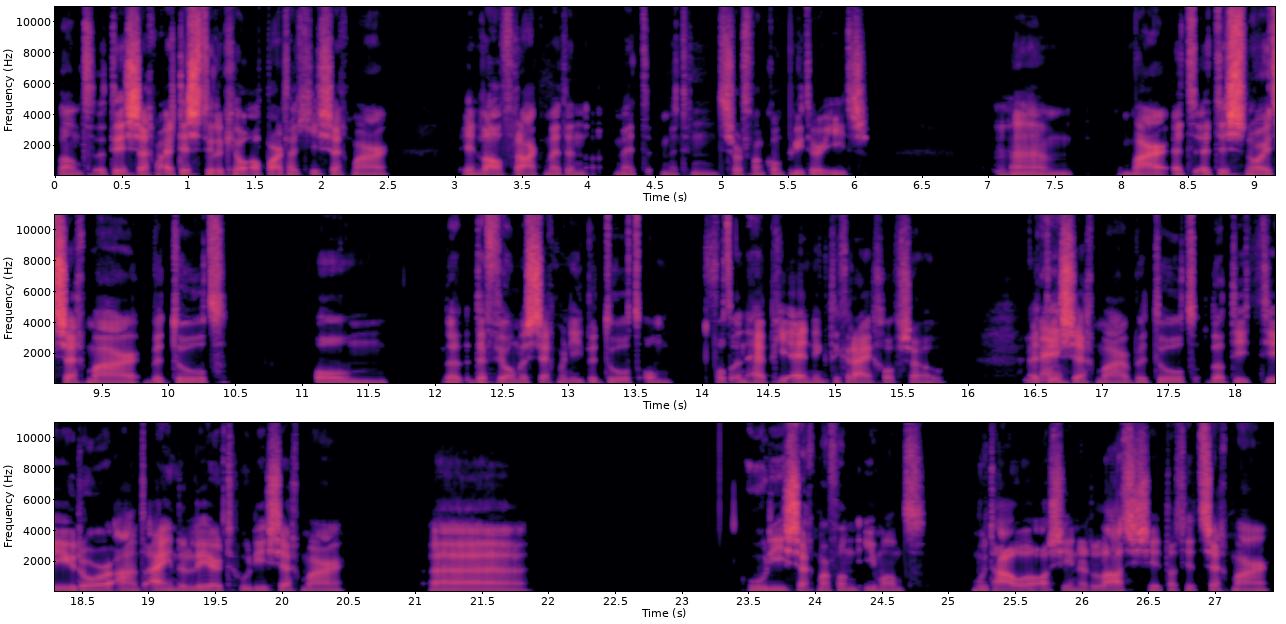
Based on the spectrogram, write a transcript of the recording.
Want het is zeg maar, het is natuurlijk heel apart dat je zeg maar in love raakt met een, met, met een soort van computer iets. mhm. Ehm, maar het, het is nooit zeg maar bedoeld om. De, de film is zeg maar niet bedoeld om bijvoorbeeld een happy ending te krijgen of zo. Het is zeg maar bedoeld dat die Theodore aan het einde leert hoe die zeg maar. eh, hoe die zeg maar van iemand moet houden als je in een relatie zit. Dat je het zeg maar.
